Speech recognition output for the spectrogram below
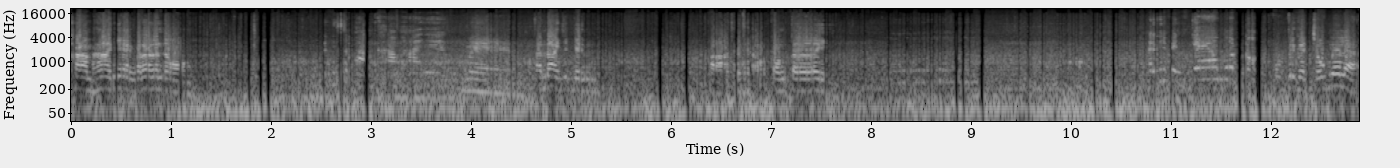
ข้ามห้าแยกระนอง อันนี้สะพานข้ามห้าแยกแม่ด้านล่างจะเป็นอ่าแถวๆคลองเตย อันนี้เป็นแก้วหมดเนาะ มันเป็นกระจกเลยแหละ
